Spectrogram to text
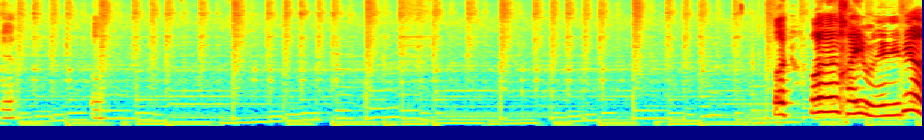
เนี่ยเฮ้ยเฮ้ยใครอยู่ในนี้เนี่ย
